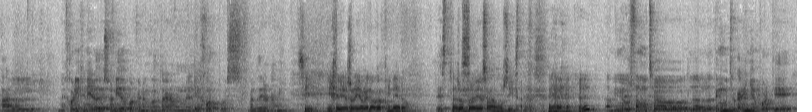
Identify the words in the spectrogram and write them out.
Al mejor ingeniero de sonido, porque no encontraron el mejor, pues me lo dieron a mí. Sí, ingeniero de sonido que no cocinero. Esto Estos son premios a la música. a mí me gusta mucho, lo, tengo mucho cariño porque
